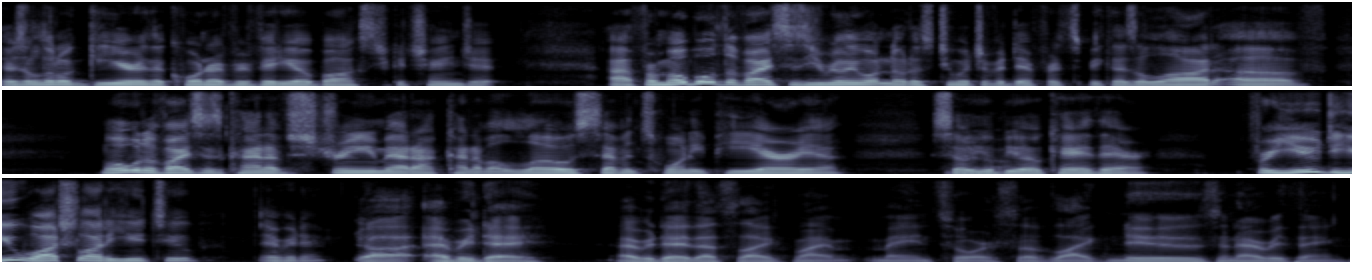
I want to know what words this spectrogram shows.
There's a little gear in the corner of your video box. You could change it. Uh, for mobile devices, you really won't notice too much of a difference because a lot of mobile devices kind of stream at a kind of a low 720p area, so you'll be okay there. For you, do you watch a lot of YouTube every day? Uh, every day, every day. That's like my main source of like news and everything.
